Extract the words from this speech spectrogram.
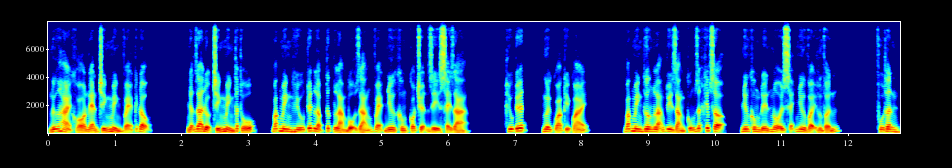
nữ hải khó nén chính mình vẻ kích động. Nhận ra được chính mình thất thố, bắc minh hữu tuyết lập tức làm bộ dáng vẻ như không có chuyện gì xảy ra. Hữu tuyết, ngươi quá kỳ quái. Bắc minh thương lãng tuy rằng cũng rất khiếp sợ, nhưng không đến nỗi sẽ như vậy hưng phấn. Phụ thân,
